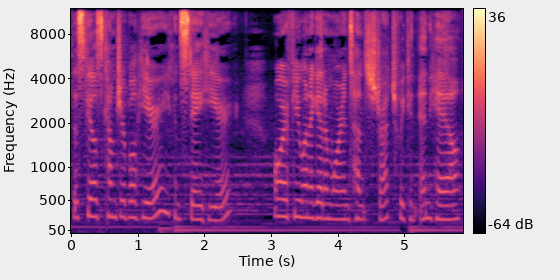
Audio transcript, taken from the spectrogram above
This feels comfortable here, you can stay here. Or if you want to get a more intense stretch, we can inhale,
